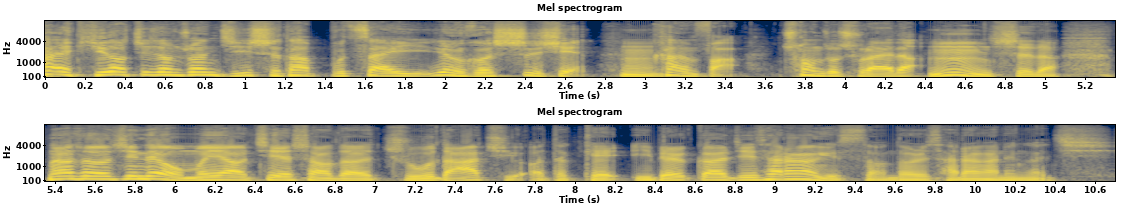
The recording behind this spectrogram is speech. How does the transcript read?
他也提到，这张专辑是他不在意任何视线、看法创作出来的。嗯，是的。那说今天我们要介绍的主打曲《어떻게 이별까지 사랑하겠어 너를 사랑하는 거지》，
